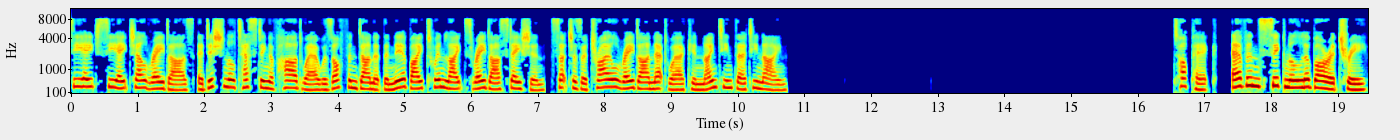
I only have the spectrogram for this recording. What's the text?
CH-CHL radars additional testing of hardware was often done at the nearby Twin Lights radar station, such as a trial radar network in 1939. Evans Signal Laboratory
